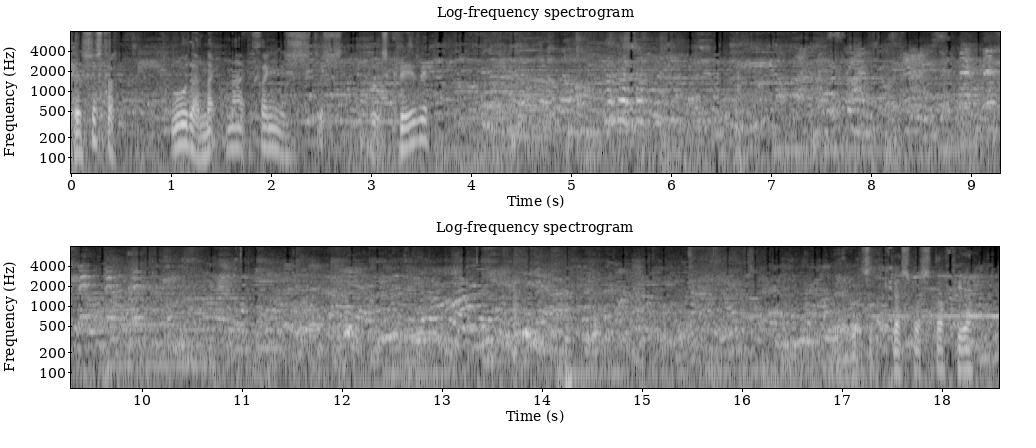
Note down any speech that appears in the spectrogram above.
It's just a load of knick-knack things, just, it's crazy. Christmas stuff here.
